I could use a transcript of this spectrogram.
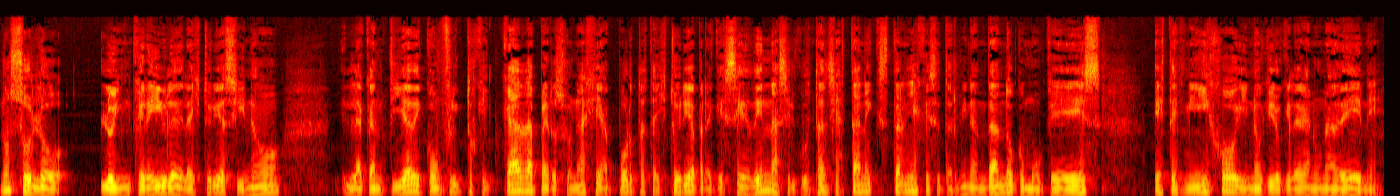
no solo lo increíble de la historia, sino la cantidad de conflictos que cada personaje aporta a esta historia para que se den las circunstancias tan extrañas que se terminan dando, como que es, este es mi hijo y no quiero que le hagan un ADN.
